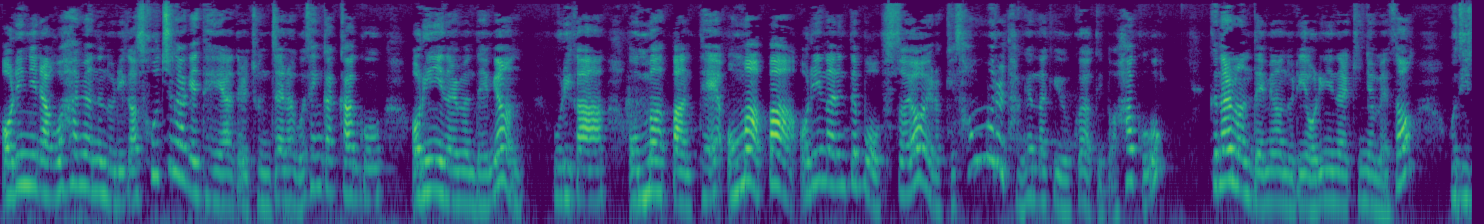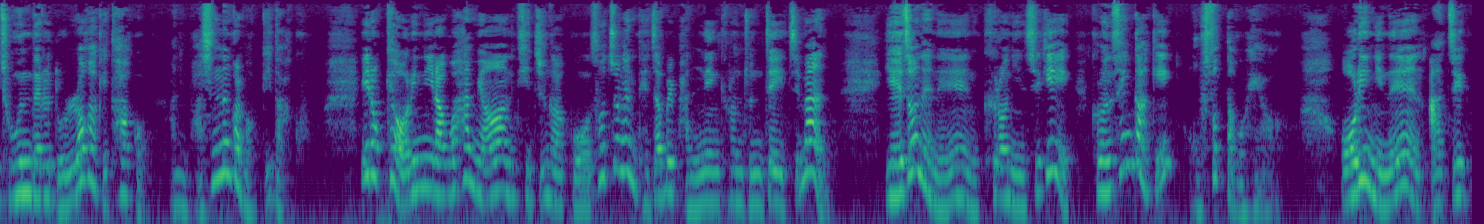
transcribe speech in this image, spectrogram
어린이라고 하면은 우리가 소중하게 대해야 될 존재라고 생각하고, 어린이 날만 되면 우리가 엄마 아빠한테, 엄마 아빠, 어린이날인데 뭐 없어요? 이렇게 선물을 당연하게 요구하기도 하고, 그날만 되면 우리 어린이날 기념해서 어디 좋은 데를 놀러 가기도 하고, 아니 맛있는 걸 먹기도 하고 이렇게 어린이라고 하면 귀중하고 소중한 대접을 받는 그런 존재이지만 예전에는 그런 인식이 그런 생각이 없었다고 해요. 어린이는 아직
